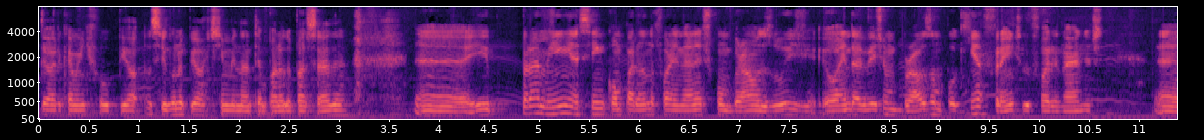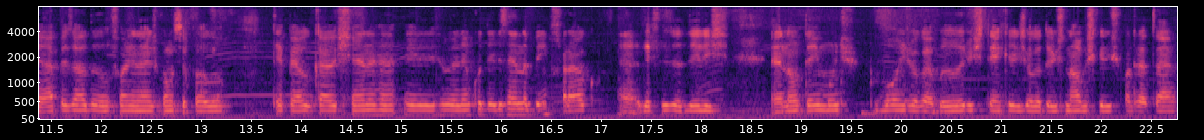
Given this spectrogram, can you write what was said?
teoricamente foi o, pior, o segundo pior time na temporada passada. É, e pra mim, assim, comparando o 49ers com o Browns hoje, eu ainda vejo o Browns um pouquinho à frente do 49ers. É, apesar do 49ers, como você falou, ter pego o Kyle Shanahan, o elenco deles ainda é bem fraco. É, a defesa deles é, não tem muitos bons jogadores, tem aqueles jogadores novos que eles contrataram,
